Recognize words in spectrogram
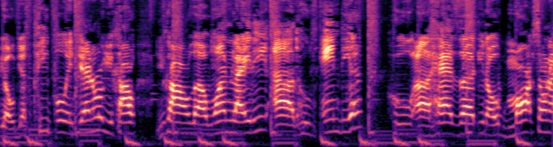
you know, just people in general. You call you call uh, one lady uh, who's India who uh, has uh, you know marks on her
